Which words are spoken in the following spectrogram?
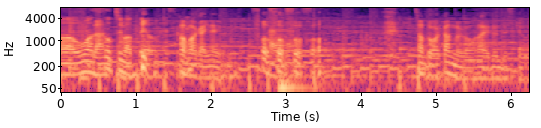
とああ思わず取っちまったよね。カバーがいないのね。そうそうそうそう。ちゃんとわかんのが笑えるんですけど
